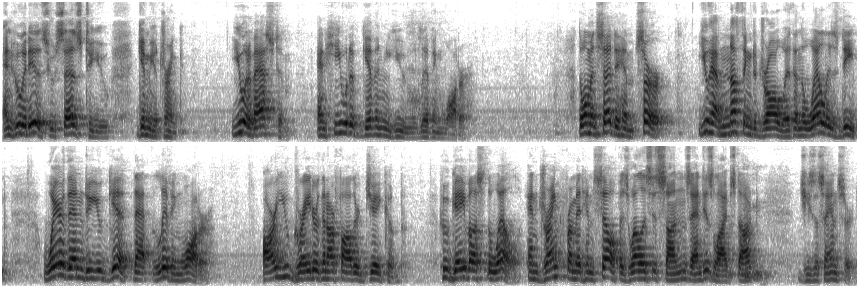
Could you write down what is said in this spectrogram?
and who it is who says to you, Give me a drink, you would have asked him, and he would have given you living water. The woman said to him, Sir, you have nothing to draw with, and the well is deep. Where then do you get that living water? Are you greater than our father Jacob, who gave us the well, and drank from it himself, as well as his sons and his livestock? Jesus answered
